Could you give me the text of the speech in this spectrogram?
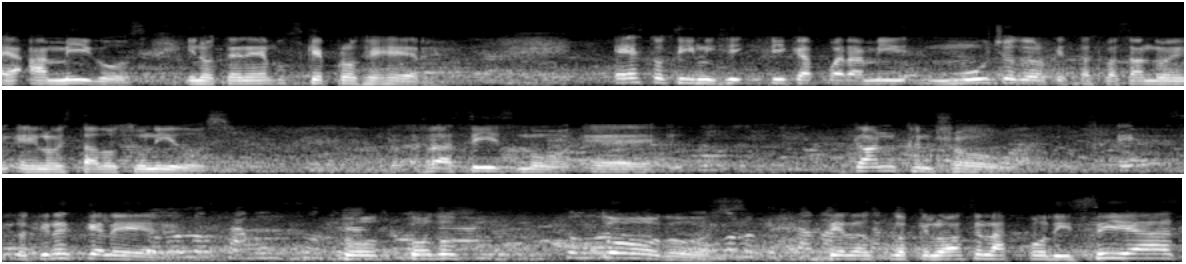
eh, amigos y nos tenemos que proteger. Esto significa para mí mucho de lo que está pasando en, en los Estados Unidos. Racismo, eh, gun control. Eh, si lo tienes que leer. Todos los abusos, la To- droga, todos, todo- todos, todo lo que está de los- lo que lo hacen las policías,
